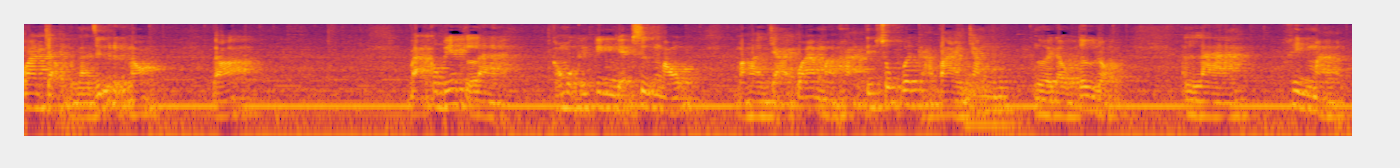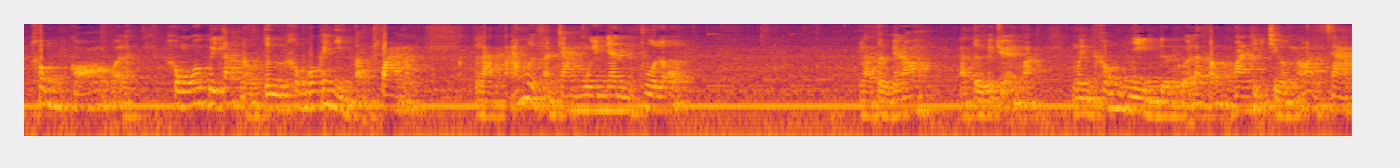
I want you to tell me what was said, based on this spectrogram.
quan trọng là giữ được nó. Đó. Bạn có biết là có một cái kinh nghiệm xương máu mà Hoàng trải qua mà Hoàng tiếp xúc với cả vài trăm người đầu tư rồi là khi mà không có gọi là không có quy tắc đầu tư không có cái nhìn tổng quan là 80% nguyên nhân thua lỗ. Là từ cái đó, là từ cái chuyện mà mình không nhìn được, gọi là, tổng quan thị trường nó là sao.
